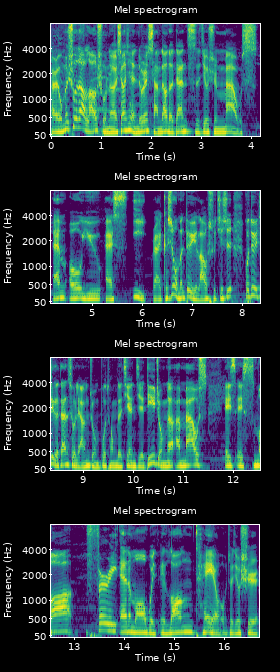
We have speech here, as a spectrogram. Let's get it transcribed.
哎我们说到老鼠呢，相信很多人想到的单词就是 mouse，m o u s e，right？可是我们对于老鼠，其实会对于这个单词有两种不同的见解。第一种呢，a mouse is a small furry animal with a long tail，这就是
